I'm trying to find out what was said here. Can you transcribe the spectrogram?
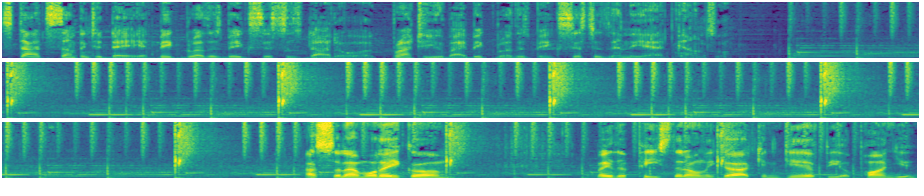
Start something today at bigbrothersbigsisters.org. Brought to you by Big Brothers Big Sisters and the Ad Council. Assalamu alaikum. May the peace that only God can give be upon you.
